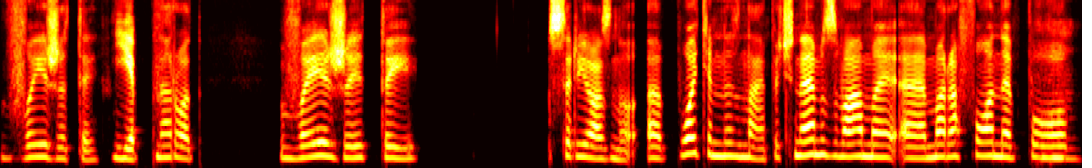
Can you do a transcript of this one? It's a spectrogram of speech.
вижити. Єп. Народ, вижити. Серйозно. Е, Потім не знаю, почнемо з вами е, марафони по, Мгм.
